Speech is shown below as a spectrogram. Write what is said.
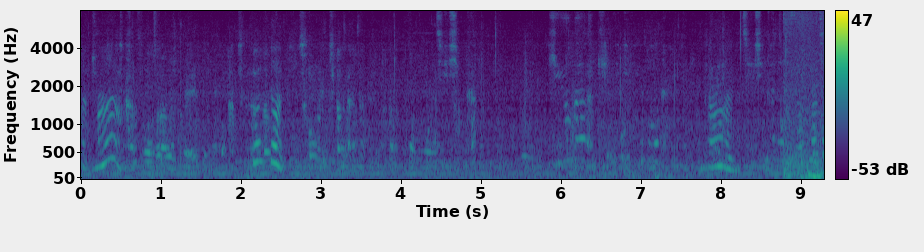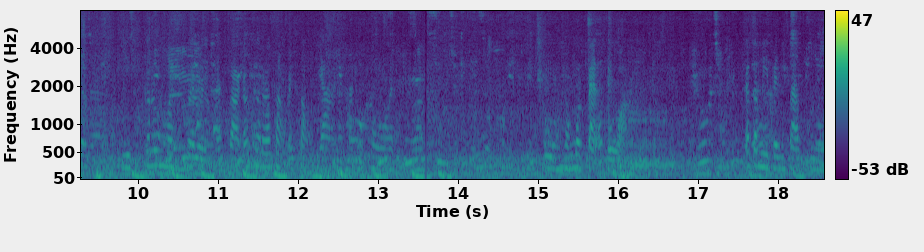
ร่อยมากก็สด ก็มีกรุ้งมาเสิร์ฟนะจ๊ะก็คือเราสั่งไปสองอย่างนะคะทุกคนรวมทั้งหมดแปดตัว ก็จะมีเป็นซาซิมิ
